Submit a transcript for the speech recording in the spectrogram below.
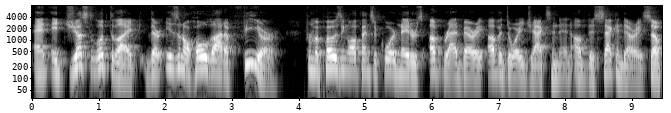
And it just looked like there isn't a whole lot of fear from opposing offensive coordinators of Bradberry, of Adoree Jackson, and of this secondary. So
